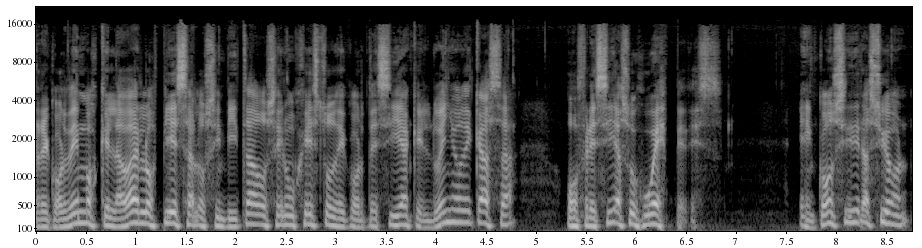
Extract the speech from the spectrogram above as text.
recordemos que lavar los pies a los invitados era un gesto de cortesía que el dueño de casa ofrecía a sus huéspedes, en consideración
